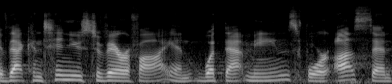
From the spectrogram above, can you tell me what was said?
if that continues to verify and what that means for us and,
